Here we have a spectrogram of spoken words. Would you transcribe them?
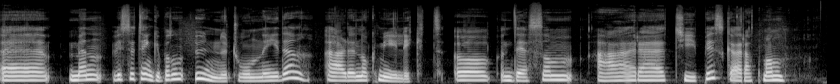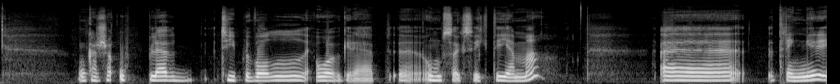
Eh, Men hvis du tenker på sånn undertonene i det, er det nok mye likt. Og det som er eh, typisk, er at man, man kanskje har opplevd type vold, overgrep, eh, omsorgssvikt i hjemmet. Eh, Det trenger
